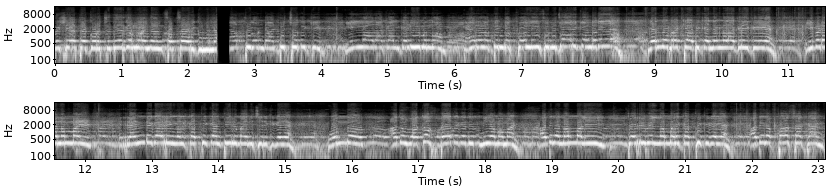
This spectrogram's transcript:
വിഷയത്തെക്കുറിച്ച് ദീർഘമായി ഞാൻ സംസാരിക്കുന്നില്ല. കൊണ്ട് അടിച്ചൊതുക്കി ഇല്ലാതാക്കാൻ കഴിയുമെന്നും കേരളത്തിന്റെ പോലീസ് വിചാരിക്കേണ്ടതില്ല എന്ന് പ്രഖ്യാപിക്കാൻ ഞങ്ങൾ ആഗ്രഹിക്കുകയാണ്. ഇവിടെ നമ്മൾ രണ്ട് കാര്യങ്ങൾ കത്തിക്കാൻ തീരുമാനിച്ചിരിക്കുകയാണ്. ഒന്ന് അത് വഖഫ് ഭേദഗതി നിയമമാണ്. അതിനെ നമ്മൾ ഈ തെരുവിൽ നമ്മൾ കത്തിക്കുകയാണ്. അതിനെ പാസ്സാക്കാൻ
